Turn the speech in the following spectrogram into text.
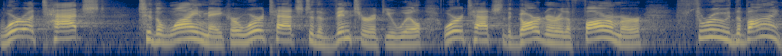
We're attached to the winemaker, we're attached to the vintner, if you will, we're attached to the gardener or the farmer through the vine.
